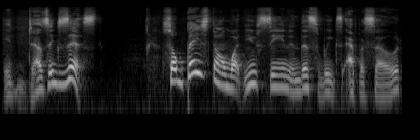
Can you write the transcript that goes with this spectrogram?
it does exist. So, based on what you've seen in this week's episode,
